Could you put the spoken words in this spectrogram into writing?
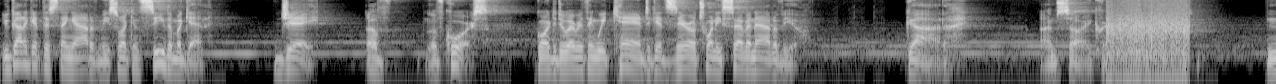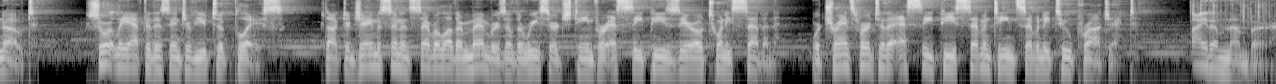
You gotta get this thing out of me so I can see them again. J. Of. of course. Going to do everything we can to get 027 out of you. God, I, I'm sorry, Chris. Note. Shortly after this interview took place, Dr. Jameson and several other members of the research team for SCP-027 were transferred to the SCP-1772 project. Item number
